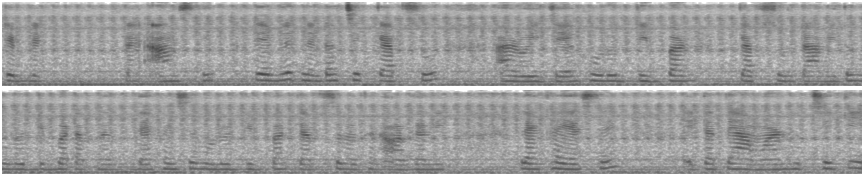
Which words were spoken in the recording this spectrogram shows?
ট্যাবলেটটা আনছি। ট্যাবলেট না, এটা হচ্ছে ক্যাপসুল আর ওই যে হলুদ ডিব্বার ক্যাপসুলটা আমি তো হলুদ ডিব্বাটা আপনাকে দেখাইছি, হলুদ ডিব্বার ক্যাপসুল ওখানে অর্গানিক লেখাই আছে। এটাতে আমার হচ্ছে কি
